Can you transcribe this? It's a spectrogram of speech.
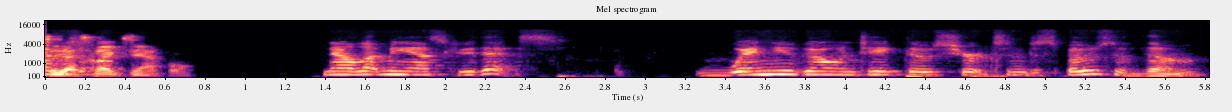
so that's my example. Now, let me ask you this. When you go and take those shirts and dispose of them,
